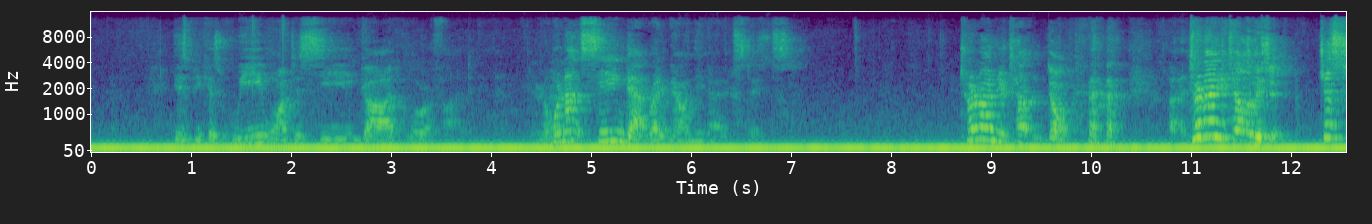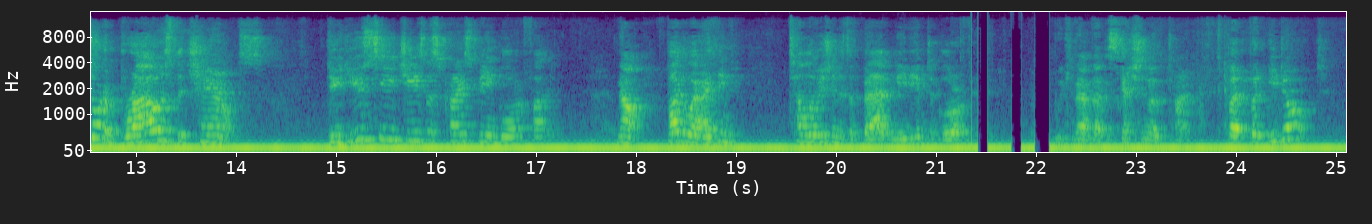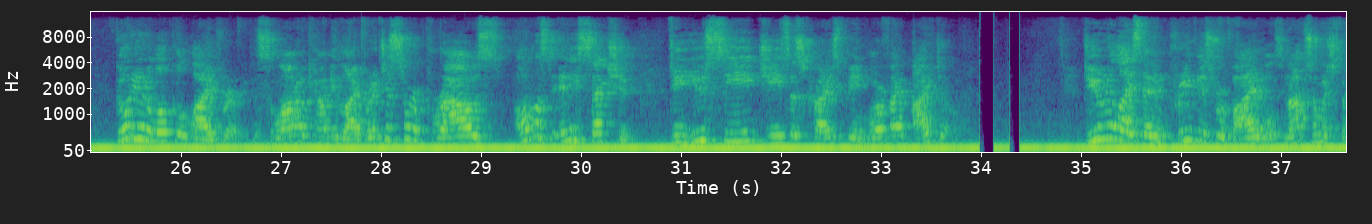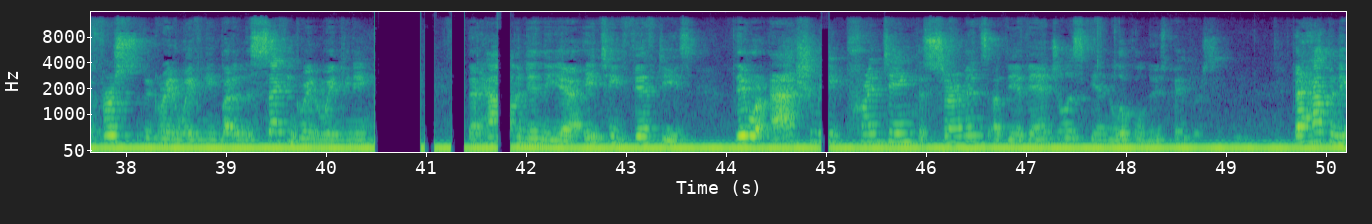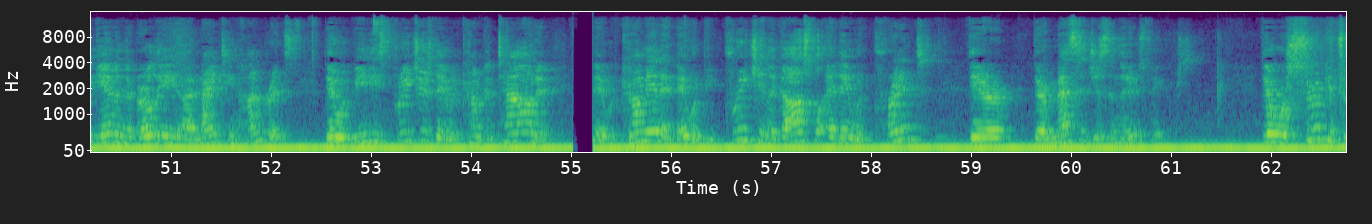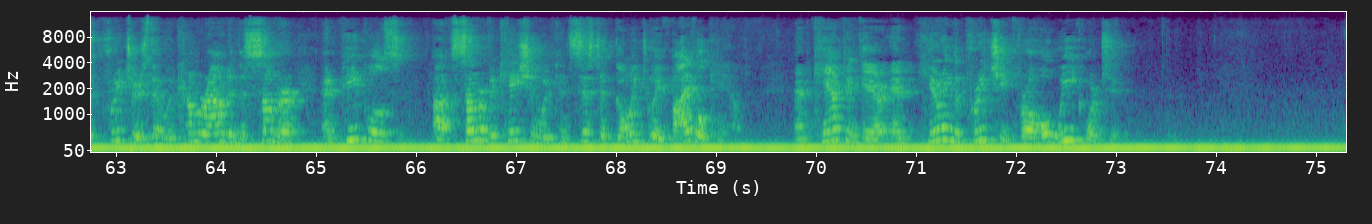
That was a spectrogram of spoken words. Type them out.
is because we want to see God glorified. And we're not seeing that right now in the United States. Turn on your tel- don't Uh, turn on your television. Just sort of browse the channels. Do you see Jesus Christ being glorified? Now, by the way, I think television is a bad medium to glorify. Can have that discussion another time. But but you don't. Go to your local library, the Solano County Library. Just sort of browse almost any section. Do you see Jesus Christ being glorified? I don't. Do you realize that in previous revivals, not so much the first Great Awakening, but in the second Great Awakening that happened in the uh, 1850s, they were actually printing the sermons of the evangelists in local newspapers? That happened again in the early uh, 1900s. There would be these preachers, they would come to town and they would come in and they would be preaching the gospel and they would print their, their messages in the newspapers. There were circuits of preachers that would come around in the summer, and people's uh, summer vacation would consist of going to a Bible camp and camping there and hearing the preaching for a whole week or two.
